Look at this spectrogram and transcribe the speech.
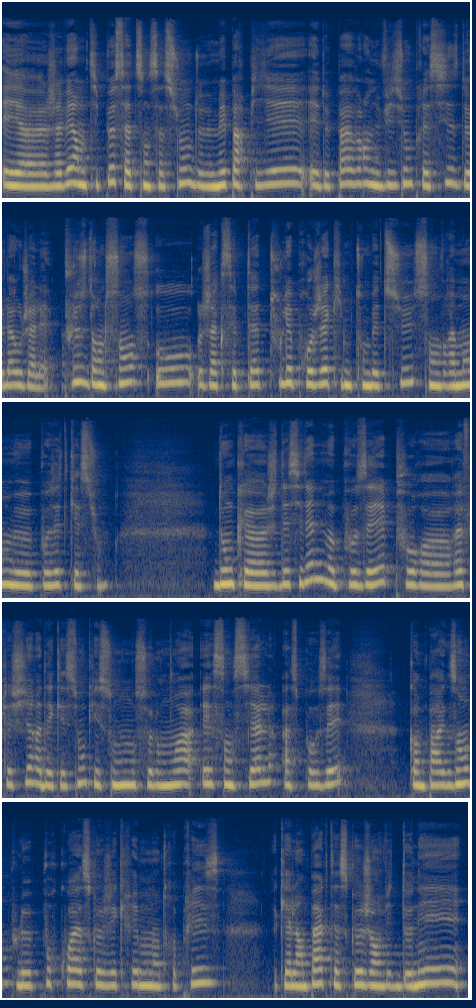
Et euh, j'avais un petit peu cette sensation de m'éparpiller et de pas avoir une vision précise de là où j'allais. Plus dans le sens où j'acceptais tous les projets qui me tombaient dessus sans vraiment me poser de questions. Donc euh, j'ai décidé de me poser pour euh, réfléchir à des questions qui sont selon moi essentielles à se poser, comme par exemple pourquoi est-ce que j'ai créé mon entreprise, quel impact est-ce que j'ai envie de donner,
